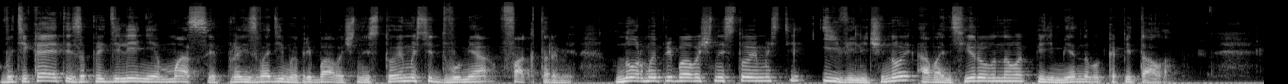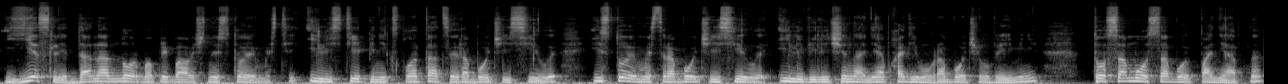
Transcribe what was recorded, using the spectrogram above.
вытекает из определения массы производимой прибавочной стоимости двумя факторами нормой прибавочной стоимости и величиной авансированного переменного капитала. Если дана норма прибавочной стоимости или степень эксплуатации рабочей силы и стоимость рабочей силы или величина необходимого рабочего времени, то само собой понятно,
